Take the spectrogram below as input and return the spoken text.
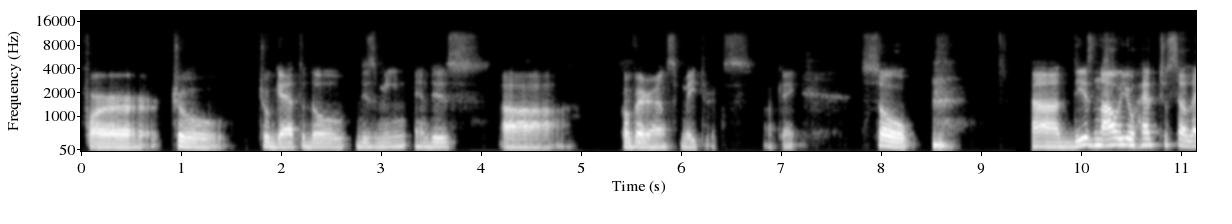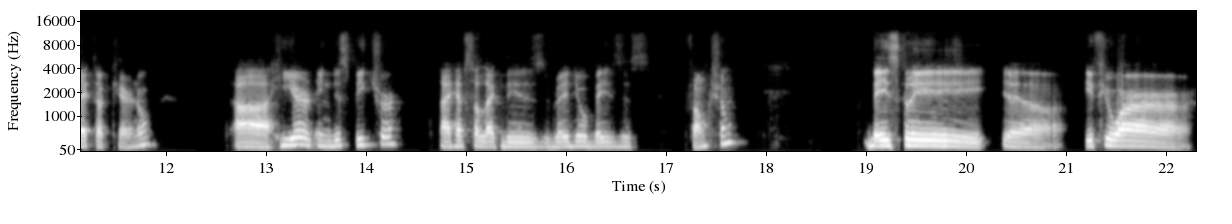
for to to get the this mean and this uh, covariance matrix. Okay, so Uh, this now you have to select a kernel. Uh, here in this picture, I have select this radial basis function. Basically, uh, if you are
